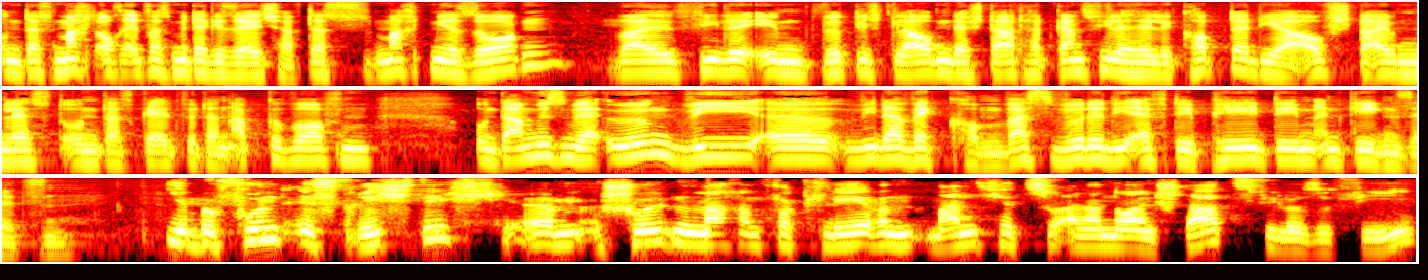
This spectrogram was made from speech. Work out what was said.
und das macht auch etwas mit der Gesellschaft. Das macht mir Sorgen, weil viele eben wirklich glauben, der Staat hat ganz viele Helikopter, die er aufsteigen lässt und das Geld wird dann abgeworfen. Und da müssen wir irgendwie äh, wieder wegkommen. Was würde die FDP dem entgegensetzen? Ihr Befund ist richtig. Ähm, Schulden machen verklären manche zu einer neuen Staatsphilosophie.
